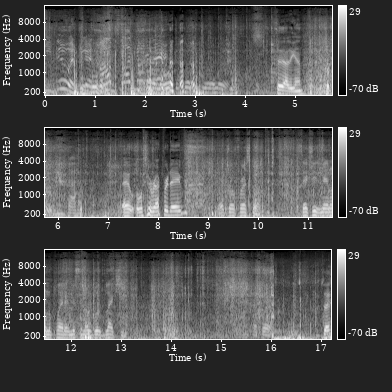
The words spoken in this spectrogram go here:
you doing? You guys bobsledding over there? Say that again. hey, what's your rapper name? Retro Fresco. Sexiest man on the planet, Mr. Notebook Black Sheep. Say.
